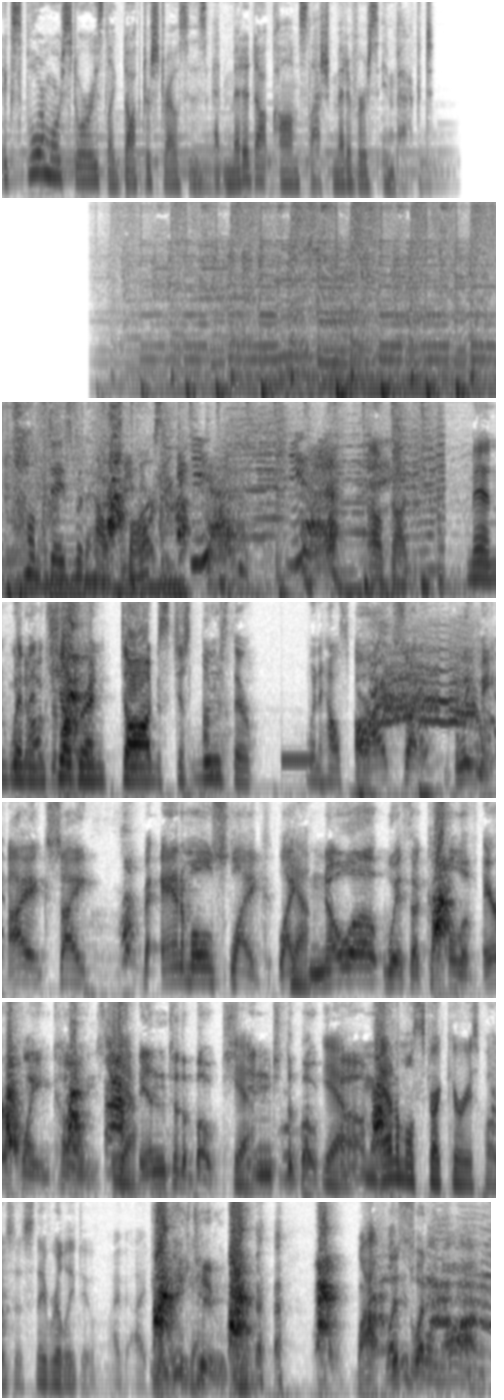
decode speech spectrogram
Explore more stories like Dr. Strauss's at meta.com slash metaverse impact. Hump days with Hal Sparks. Oh God, men, women, dogs children, dogs just lose their when Hal Oh, Sparks. I excite. Believe me, I excite animals like like Yeah. Noah with a couple of airplane cones just Yeah. into the boat. Yeah. Into the boat. yeah, Um, animals strike curious poses. They really do. I, I, they yeah. do. Wow, what This is is what- going on?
